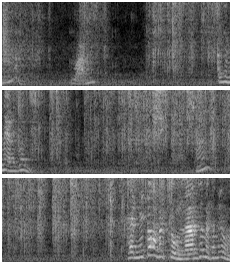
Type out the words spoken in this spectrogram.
อืม หวานเอาแม่ท่านผู้ชมอืมแผ่นนี้ต้องเอาไปจุ่มน้ำใช่ไหมท่านผู้ชม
